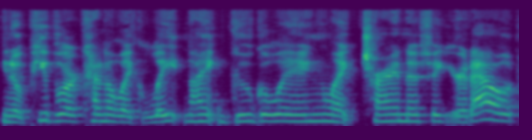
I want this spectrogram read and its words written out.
you know people are kind of like late night googling like trying to figure it out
